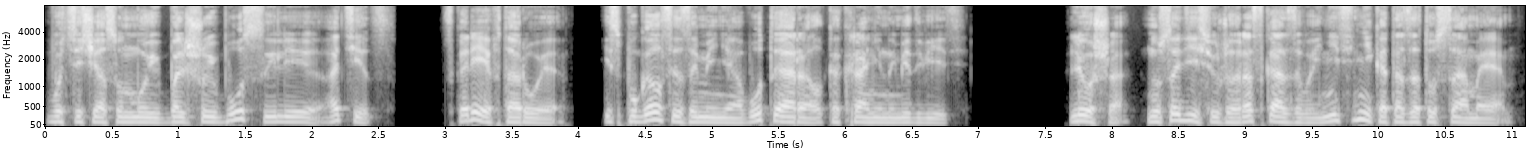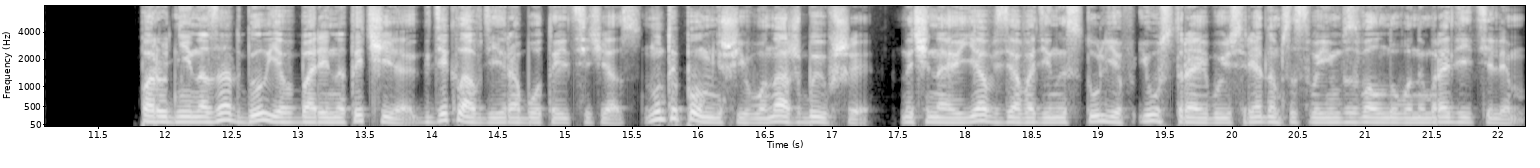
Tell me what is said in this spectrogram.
Вот сейчас он мой большой босс или отец? Скорее второе. Испугался за меня, вот и орал, как раненый медведь. Лёша, ну садись уже, рассказывай, не тяни кота за то самое. Пару дней назад был я в баре на ТЧ, где Клавдий работает сейчас. Ну ты помнишь его, наш бывший. Начинаю я, взяв один из стульев и устраиваюсь рядом со своим взволнованным родителем.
